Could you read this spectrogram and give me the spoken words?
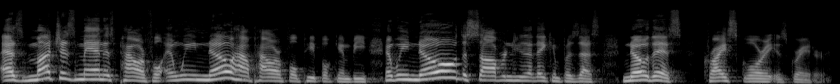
As much as man is powerful, and we know how powerful people can be, and we know the sovereignty that they can possess, know this Christ's glory is greater.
